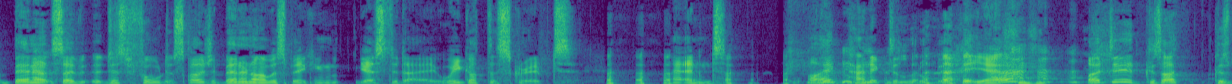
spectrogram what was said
Ben, and- so just full disclosure, Ben and I were speaking yesterday. We got the script, and I panicked a little bit. Yeah? I did because I because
